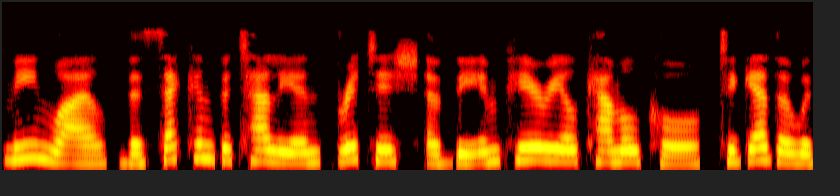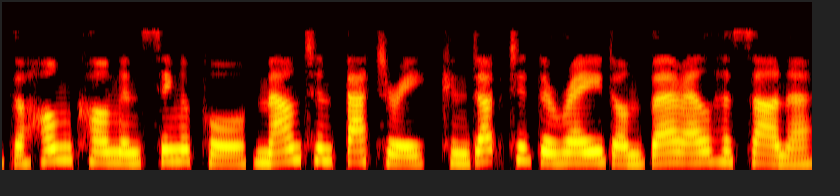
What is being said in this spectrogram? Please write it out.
Meanwhile, the 2nd Battalion British of the Imperial Camel Corps, together with the Hong Kong and Singapore Mountain Battery, conducted the raid on Bir el Hassana,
